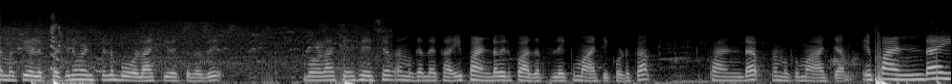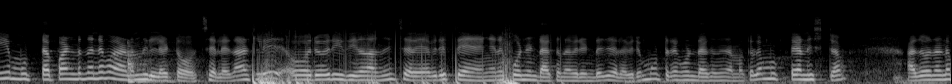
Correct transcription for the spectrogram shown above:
നമുക്ക് എളുപ്പത്തിന് വേണ്ടിയിട്ടാണ് ബോളാക്കി വെക്കുന്നത്. ബോളാക്കിയതിന് ശേഷം നമുക്ക് എന്താക്കാം ഈ പണ്ട ഒരു പാത്രത്തിലേക്ക് മാറ്റി കൊടുക്കാം. പണ്ട നമുക്ക് മാറ്റാം. ഈ പണ്ട ഈ മുട്ടപ്പണ്ടം തന്നെ വേണമെന്നില്ല കേട്ടോ. ചില നാട്ടിൽ ഓരോ രീതിയിലാണ്. ചിലവർ തേങ്ങനെ കൊണ്ട് ഉണ്ടാക്കുന്നവരുണ്ട്. ചിലവർ മുട്ടനെ കൊണ്ട് ഉണ്ടാക്കുന്നത് നമുക്കെല്ലാം മുട്ടയാണ് ഇഷ്ടം. അതുകൊണ്ടാണ്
